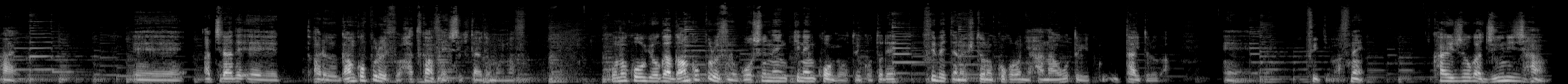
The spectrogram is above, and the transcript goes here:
はい。えー、あちらで、えー、ある頑固プロレスを初観戦していきたいと思います。この興行が頑固プロレスの5周年記念興行ということで、すべての人の心に花をというタイトルが、えー、ついていますね。会場が12時半、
